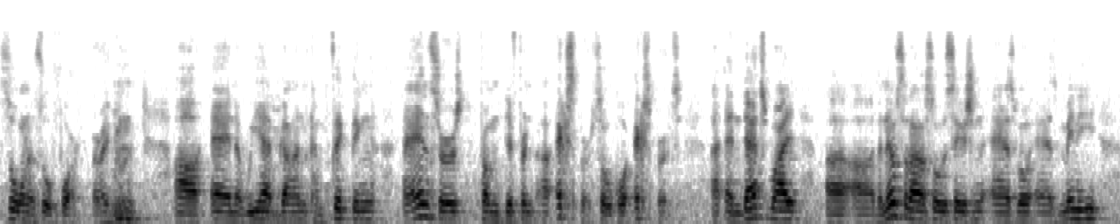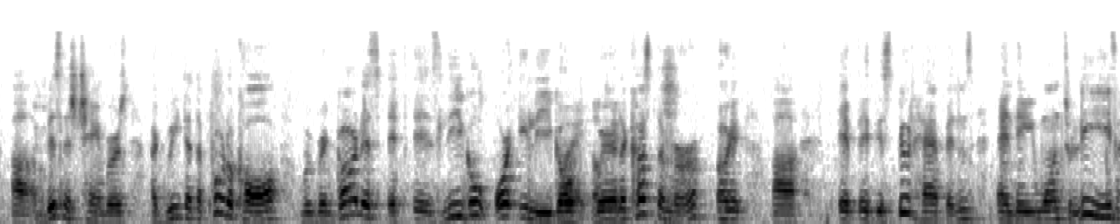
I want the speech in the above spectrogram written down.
so on and so forth, all right? Uh, And we have gotten conflicting answers from different uh, experts, so-called experts and that's why uh, uh, the Nail Salon Association, as well as many uh, business chambers, agreed that the protocol, regardless if it is legal or illegal, right, okay. where the customer, okay, if a dispute happens and they want to leave,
